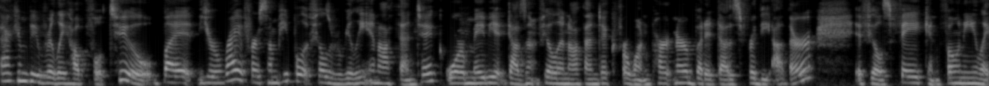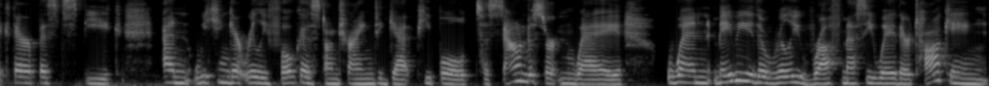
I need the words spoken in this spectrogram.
That can be really helpful too. But you're right. For some people, it feels really inauthentic, or maybe it doesn't feel inauthentic for one partner, but it does for the other. It feels fake and phony, like therapists speak. And we can get really focused focused on trying to get people to sound a certain way when maybe the really rough, messy way they're talking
